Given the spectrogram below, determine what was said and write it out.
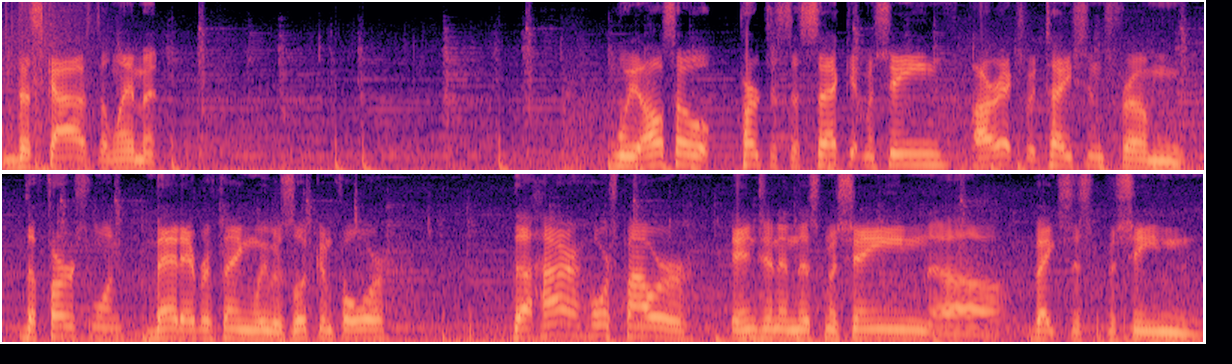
The sky's the limit. We also purchased a second machine. Our expectations from the first one met everything we was looking for. The higher horsepower engine in this machine uh, makes this machine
